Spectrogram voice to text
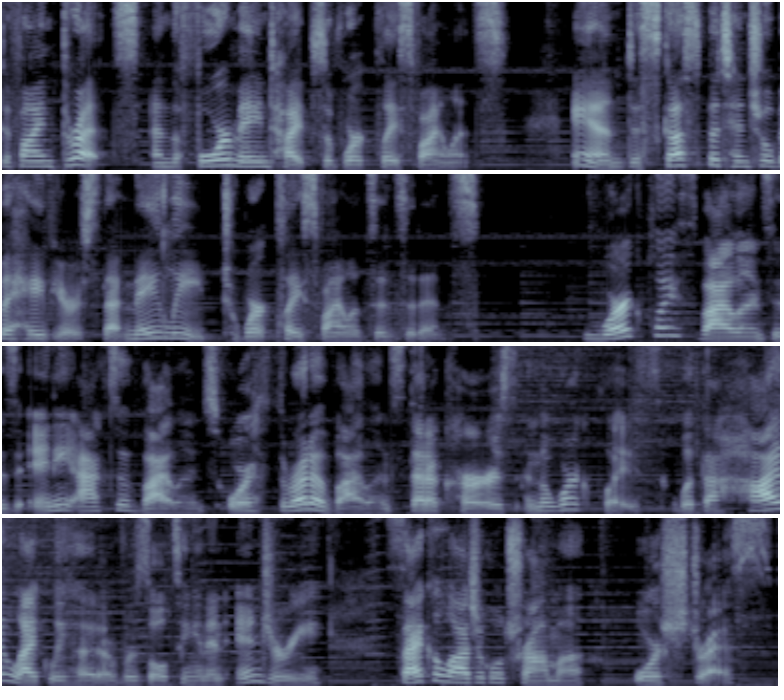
define threats and the four main types of workplace violence, and discuss potential behaviors that may lead to workplace violence incidents. Workplace violence is any act of violence or threat of violence that occurs in the workplace with a high likelihood of resulting in an injury, psychological trauma, or stress.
